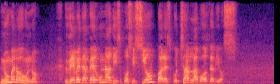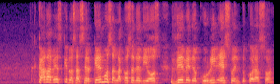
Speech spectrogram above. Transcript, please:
Número uno, debe de haber una disposición para escuchar la voz de Dios. Cada vez que nos acerquemos a la cosa de Dios, debe de ocurrir eso en tu corazón.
